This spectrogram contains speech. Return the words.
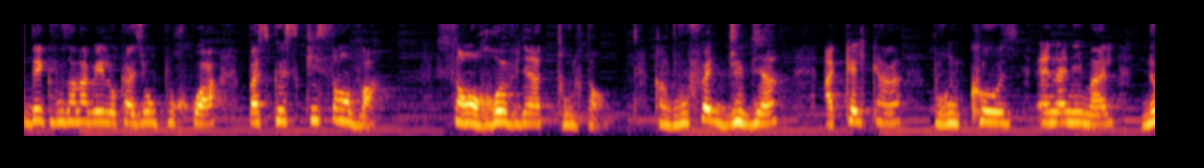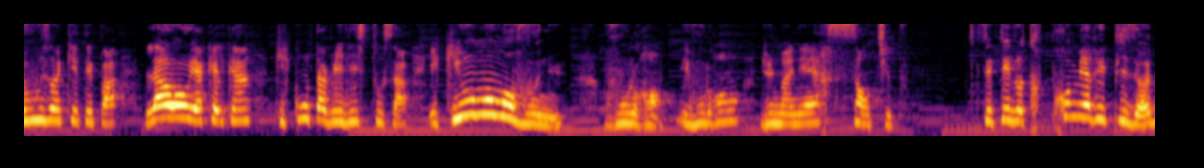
dès que vous en avez l'occasion. Pourquoi? Parce que ce qui s'en va, s'en revient tout le temps. Quand vous faites du bien, à quelqu'un pour une cause, un animal, ne vous inquiétez pas. Là-haut, il y a quelqu'un qui comptabilise tout ça et qui, au moment venu, vous le rend et vous le rend d'une manière centuple. C'était notre premier épisode.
